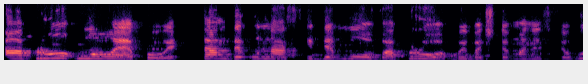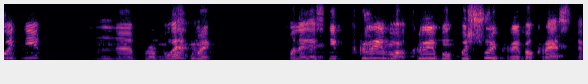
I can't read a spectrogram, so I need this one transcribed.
а про молекули. Там, де у нас іде мова про, вибачте, в мене сьогодні проблеми. Мене ні- криво, криво пишу і криво креслю.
